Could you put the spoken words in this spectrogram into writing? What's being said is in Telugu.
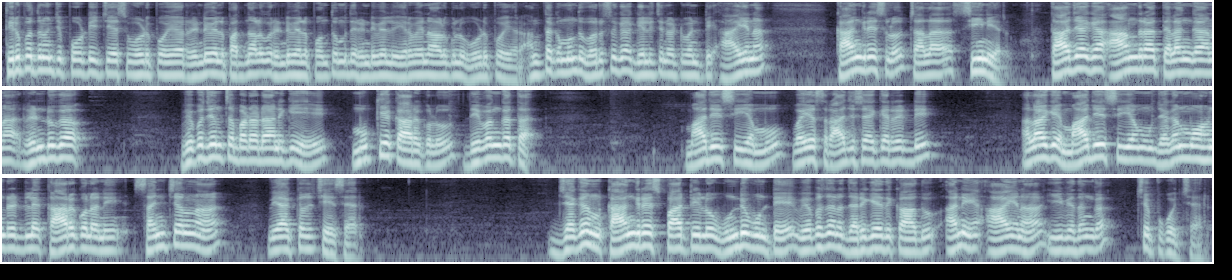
Tirupati నుంచి పోటీ చేసి ఓడిపోయారు. రెండు వేల పద్నాలుగు రెండు వేల పంతొమ్మిది రెండు వేల ఇరవై నాలుగులో ఓడిపోయారు. అంతకుముందు వరుసగా గెలిచినటువంటి ఆయన కాంగ్రెస్లో చాలా సీనియర్. తాజాగా ఆంధ్ర తెలంగాణ రెండుగా విభజించబడడానికి ముఖ్య కారకులు దివంగత మాజీ సీఎం వైఎస్ రాజశేఖర్ రెడ్డి అలాగే మాజీ సీఎం జగన్మోహన్ రెడ్డిలే కారకులని సంచలన వ్యాఖ్యలు చేశారు. జగన్ కాంగ్రెస్ పార్టీలో ఉండి ఉంటే విభజన జరిగేది కాదు అని ఆయన ఈ విధంగా చెప్పుకొచ్చారు.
